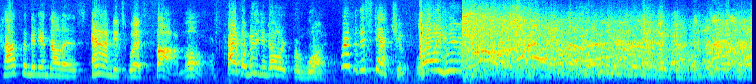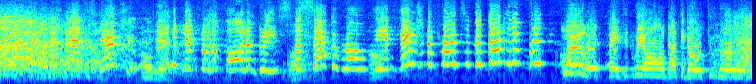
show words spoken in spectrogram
half a million dollars. And it's worth far more. Half a million dollars for what? Why, for this statue. Charlie here? That statue. Oh, yes. It lived through the fall of Greece, the oh. sack of Rome, the oh. invasion of France, and the Battle of Britain. Well, let's face it, we all got to go through the later. Now,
